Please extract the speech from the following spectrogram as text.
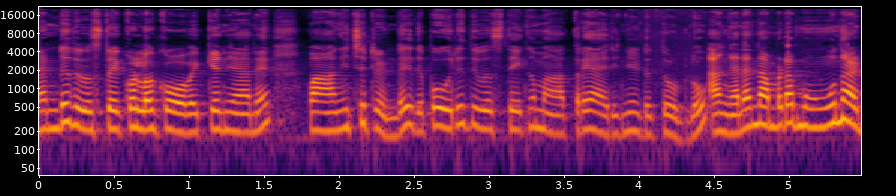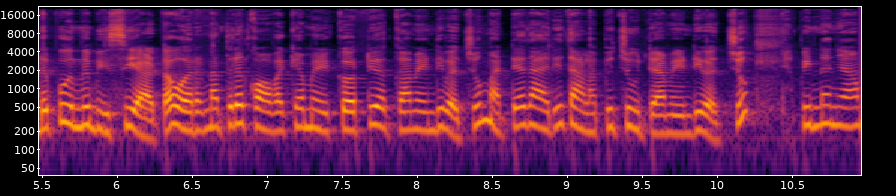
രണ്ട് ദിവസത്തേക്കുള്ള കോവയ്ക്ക ഞാൻ വാങ്ങിച്ചിട്ടുണ്ട്. ഇതിപ്പോൾ ഒരു ദിവസത്തേക്ക് മാത്രമേ അരിഞ്ഞെടുത്തുള്ളൂ. അങ്ങനെ നമ്മുടെ മൂന്ന് അടുപ്പ് ഇന്ന് ബിസി ആട്ടോ. ഒരെണ്ണത്തിൽ കോവയ്ക്ക മെഴുക്കുരട്ടി വെക്കാൻ വേണ്ടി വെച്ചു. മറ്റേത് അരി തിളപ്പിച്ച് ഊറ്റാൻ വേണ്ടി വെച്ചു. പിന്നെ ഞാൻ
